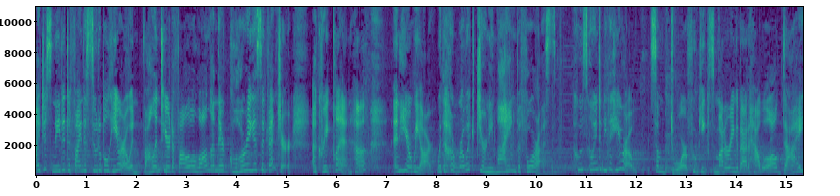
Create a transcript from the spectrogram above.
I just needed to find a suitable hero and volunteer to follow along on their glorious adventure. A great plan, huh? And here we are, with a heroic journey lying before us. Who's going to be the hero? Some dwarf who keeps muttering about how we'll all die?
